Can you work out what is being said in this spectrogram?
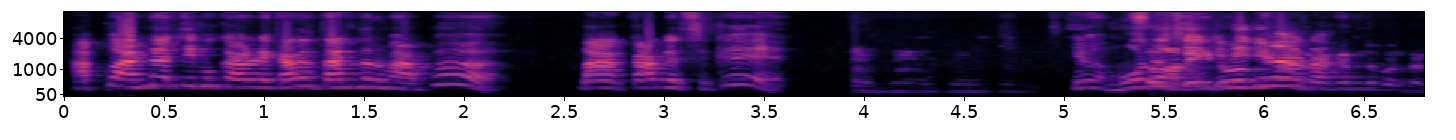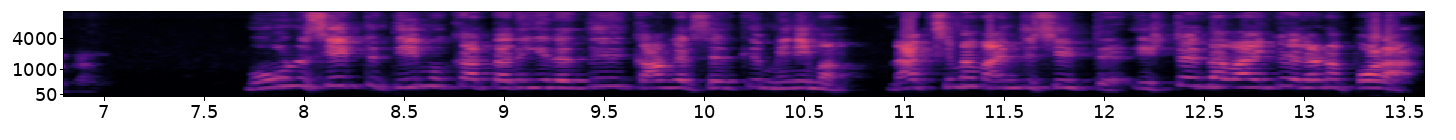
அப்போ அண்ணா திமுகவுடைய கதை திறந்துருமா அப்போ? பா- காங்கிரஸுக்கு. மூணு சீட்டு மினிமம் மூணு சீட்டு திமுக தருகிறது காங்கிரஸிற்கு மினிமம் மேக்சிமம் அஞ்சு சீட்டு. இஷ்டம் இருந்தா வாங்கிக்கோ இல்லைன்னா போடா.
